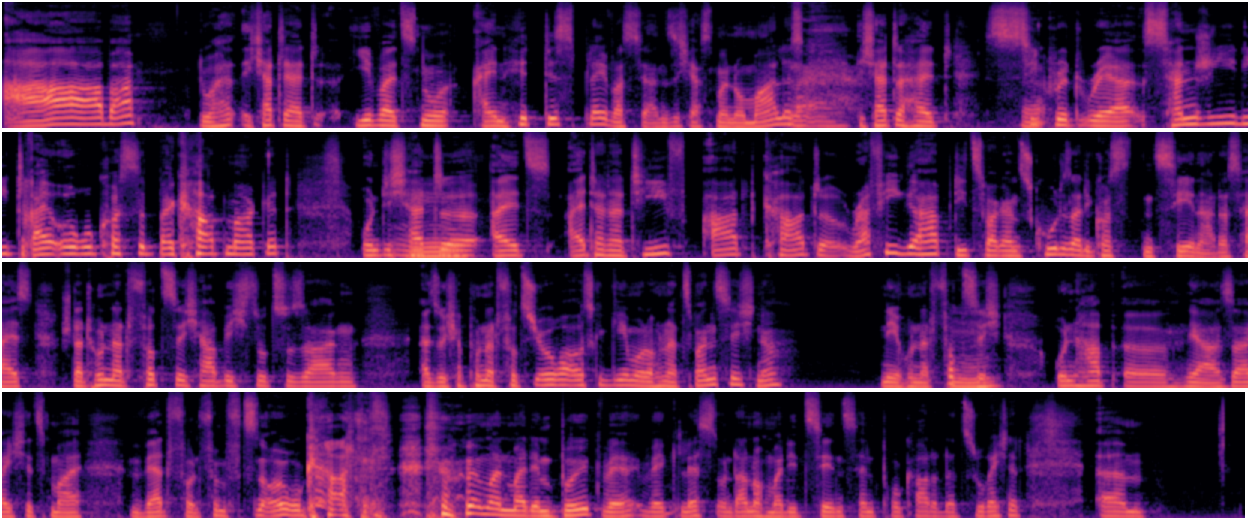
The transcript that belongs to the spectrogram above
Aber du, ich hatte halt jeweils nur ein Hit-Display, was ja an sich erstmal normal ist. Ich hatte halt Secret Rare Sanji, die 3 Euro kostet bei Card Market. Und ich hatte als Alternativ-Art-Karte Ruffy gehabt, die zwar ganz cool ist, aber die kostet einen Zehner. Das heißt, statt 140 habe ich sozusagen, also ich habe 140 Euro ausgegeben oder 120, ne? Nee, 140 und habe, äh, ja, sage ich jetzt mal, einen Wert von 15 Euro Karten, wenn man mal den Bulk we weglässt und dann nochmal die 10 Cent pro Karte dazu rechnet. Ähm,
